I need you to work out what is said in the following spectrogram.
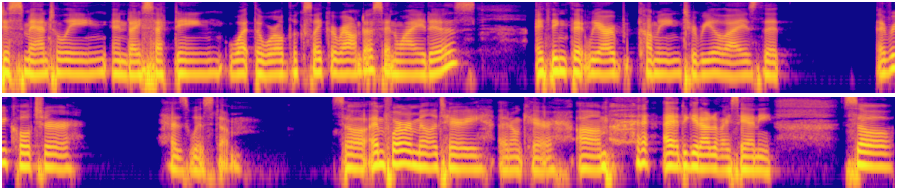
dismantling and dissecting what the world looks like around us and why it is, I think that we are coming to realize that every culture has wisdom. So I'm former military. I don't care. Um, I had to get out of Isani. So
